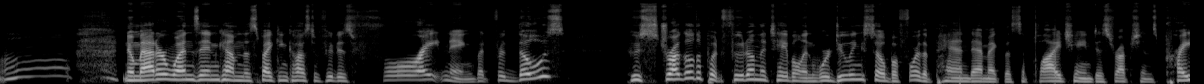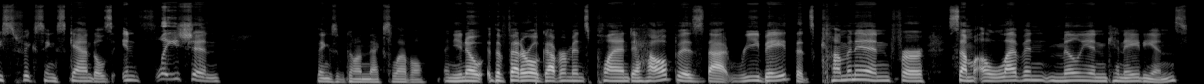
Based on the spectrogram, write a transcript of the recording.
no matter one's income, the spiking cost of food is frightening. But for those who struggle to put food on the table, and were doing so before the pandemic, the supply chain disruptions, price fixing scandals, inflation, things have gone next level. And you know, the federal government's plan to help is that rebate that's coming in for some 11 million Canadians.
